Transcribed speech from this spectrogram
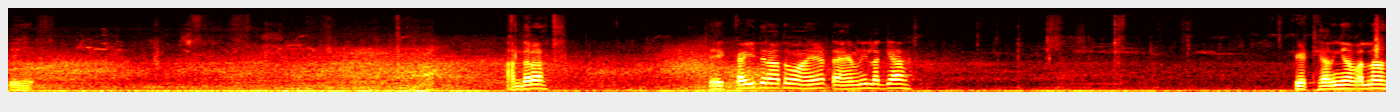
ਤੇ ਅੰਦਰ ਤੇ ਕਈ ਦਿਨਾਂ ਤੋਂ ਆਏ ਆ ਟਾਈਮ ਨਹੀਂ ਲੱਗਿਆ। ਪੇਠਿਆਂ ਦੀਆਂ ਵੱਲਾਂ।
